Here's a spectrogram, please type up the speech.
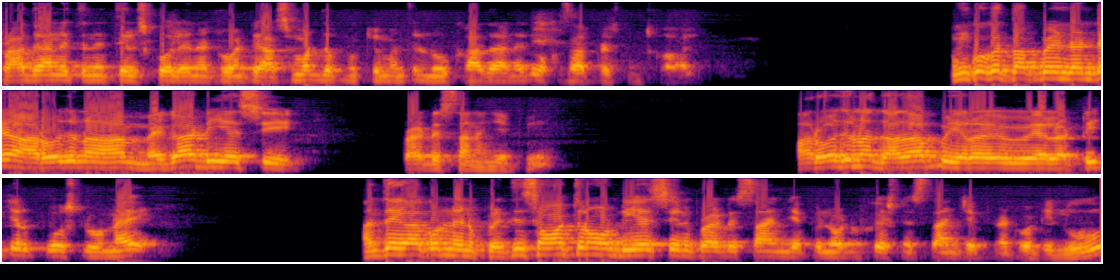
ప్రాధాన్యతని తెలుసుకోలేనటువంటి అసమర్థ ముఖ్యమంత్రి నువ్వు కాదా అనేది ఒకసారి ప్రశ్నించుకోవాలి. ఇంకొక తప్పు ఏంటంటే ఆ రోజున మెగా డిఎస్సి ప్రకటిస్తానని చెప్పి ఆ రోజున దాదాపు ఇరవై వేల టీచర్ పోస్టులు ఉన్నాయి. అంతేకాకుండా నేను ప్రతి సంవత్సరం డిఎస్సిని ప్రకటిస్తానని చెప్పి నోటిఫికేషన్ ఇస్తానని చెప్పినటువంటి నువ్వు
